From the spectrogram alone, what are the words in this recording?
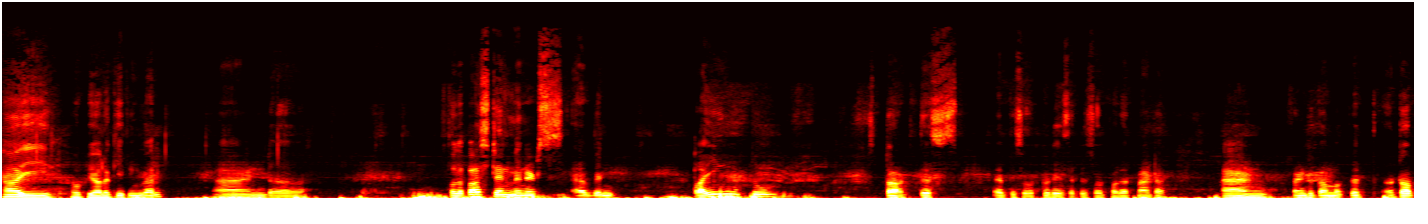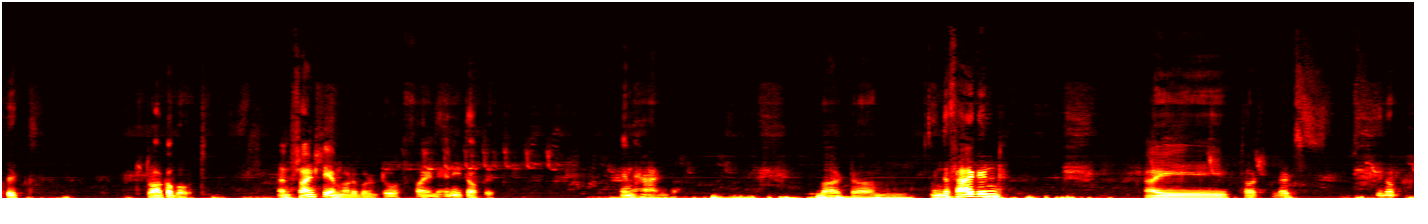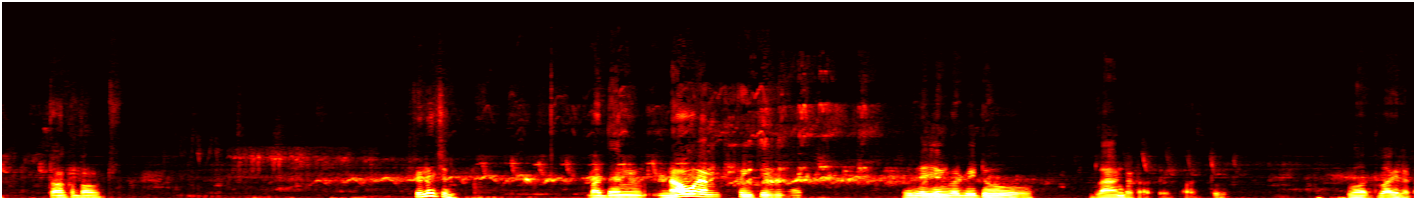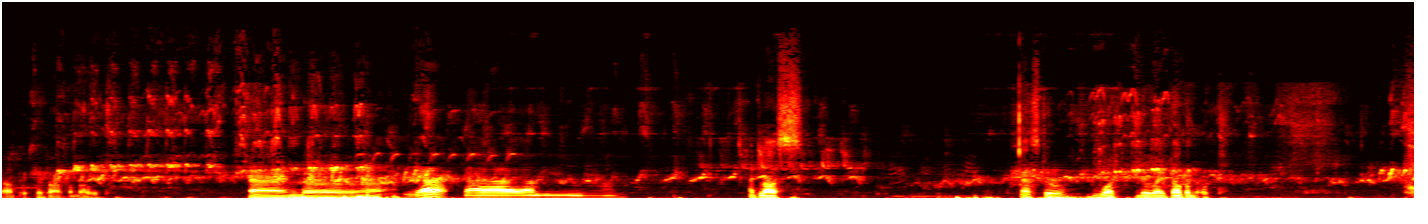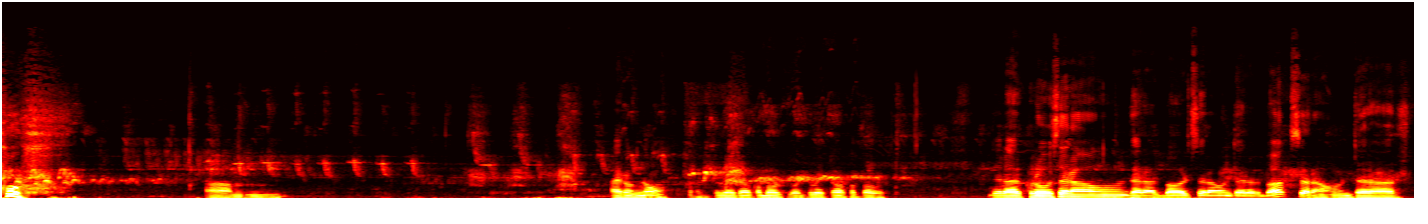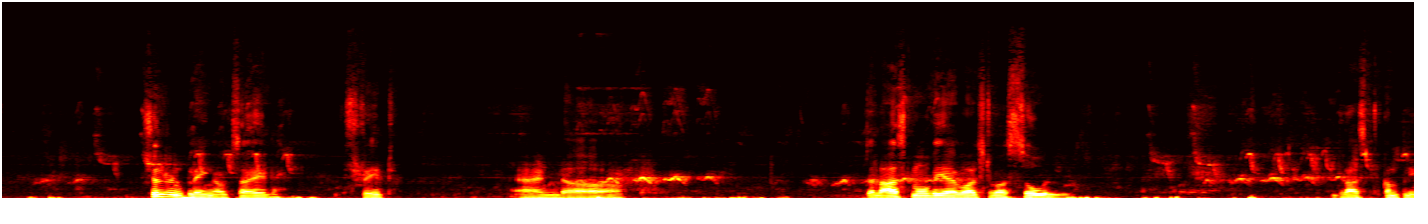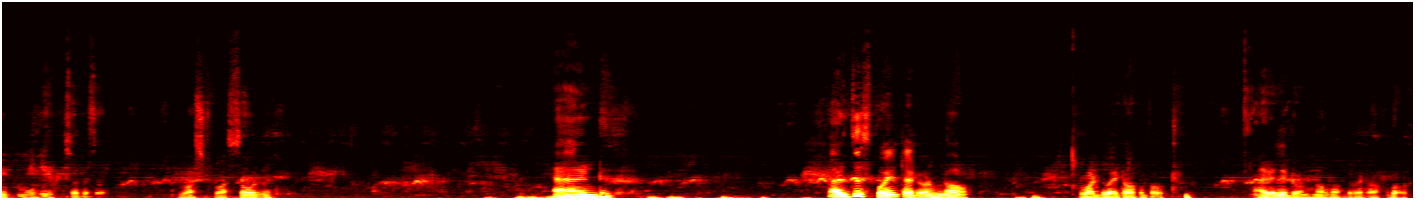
Hi, hope you all are keeping well. And uh, for the past 10 minutes, I've been trying to start this episode, today's episode for that matter, and trying to come up with a topic to talk about. And frankly, I'm not able to find any topic in hand. But um, in the fag end, I thought let's, you know, talk about religion. But then now I'm thinking that religion would be too bland a topic or too worthwhile a topic to talk about. And uh, yeah, I am at loss as to what do I talk about. Whew. Um, I don't know. What do I talk about? What do I talk about? There are crows around, there are birds around, there are bugs around, there are children playing outside the street. And uh, the last movie I watched was Soul. The last complete movie, so to say, I watched was Soul. And at this point, I don't know what do I talk about. I really don't know what do I talk about.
